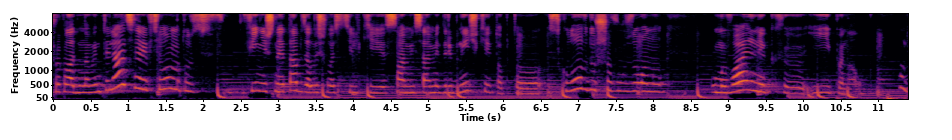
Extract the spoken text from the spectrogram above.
прокладена вентиляція, і в цілому тут фінішний етап залишилось тільки самі-самі дрібнички, тобто скло в душову зону, умивальник е, і пенал. Ну,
